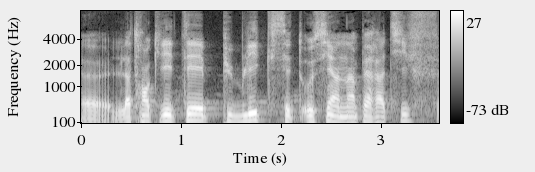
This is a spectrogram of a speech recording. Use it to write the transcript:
La tranquillité publique, c'est aussi un impératif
